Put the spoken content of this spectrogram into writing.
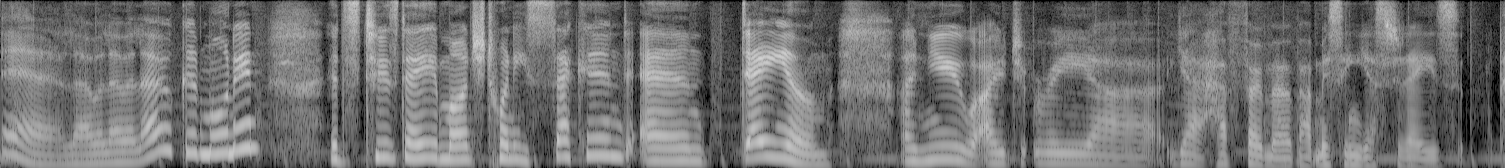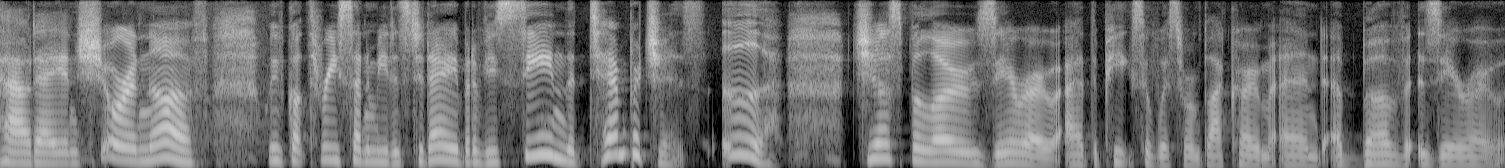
Hello, hello, hello. Good morning. It's Tuesday, March 22nd, and damn, I knew I'd re, uh, yeah, have FOMO about missing yesterday's pow day. And sure enough, we've got three centimeters today. But have you seen the temperatures? Ugh, just below zero at the peaks of Whistler and Blackcomb and above zero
